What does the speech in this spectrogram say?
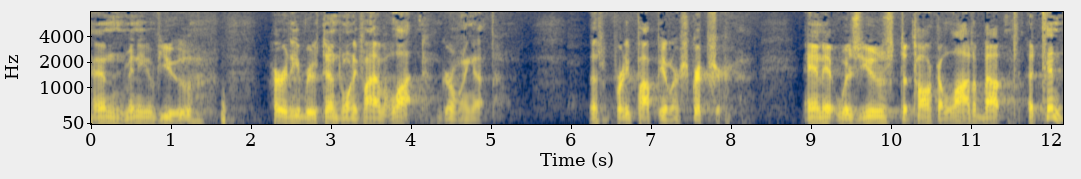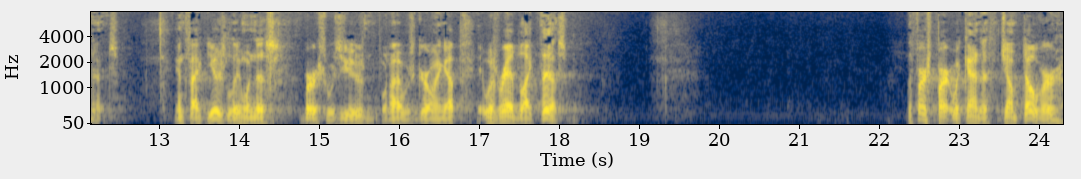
and many of you heard Hebrews 10:25 a lot growing up. That's a pretty popular scripture. And it was used to talk a lot about attendance. In fact, usually when this verse was used when I was growing up, it was read like this. The first part we kind of jumped over.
